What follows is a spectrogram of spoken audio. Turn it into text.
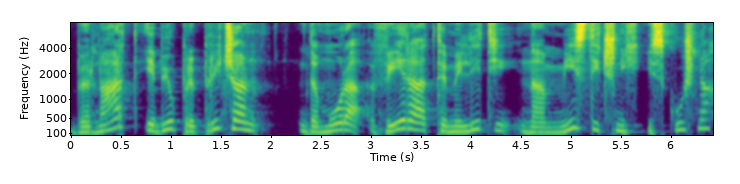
Bernard je bil prepričan, da mora vera temeljiti na mističnih izkušnjah,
